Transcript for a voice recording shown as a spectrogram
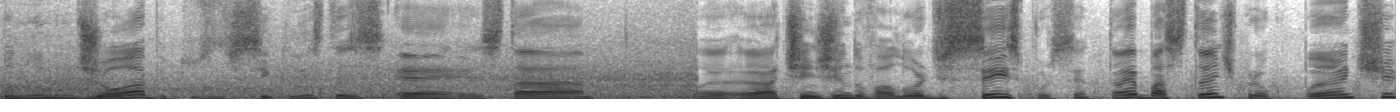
O número de óbitos de ciclistas é, está é, atingindo o valor de 6%. Então é bastante preocupante.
